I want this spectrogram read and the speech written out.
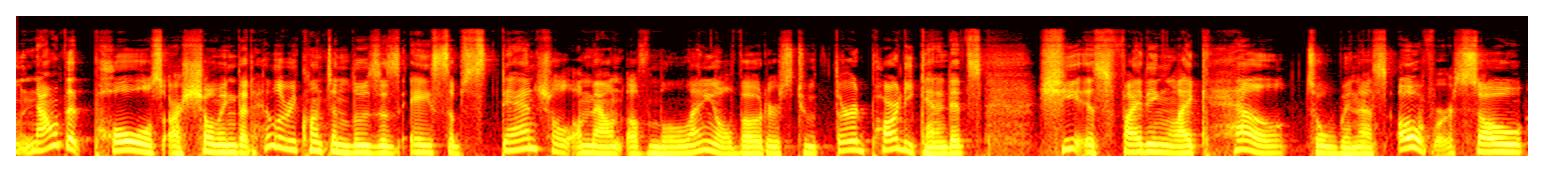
now that polls are showing that Hillary Clinton loses a substantial amount of millennial voters to third party candidates, she is fighting like hell to win us over. So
